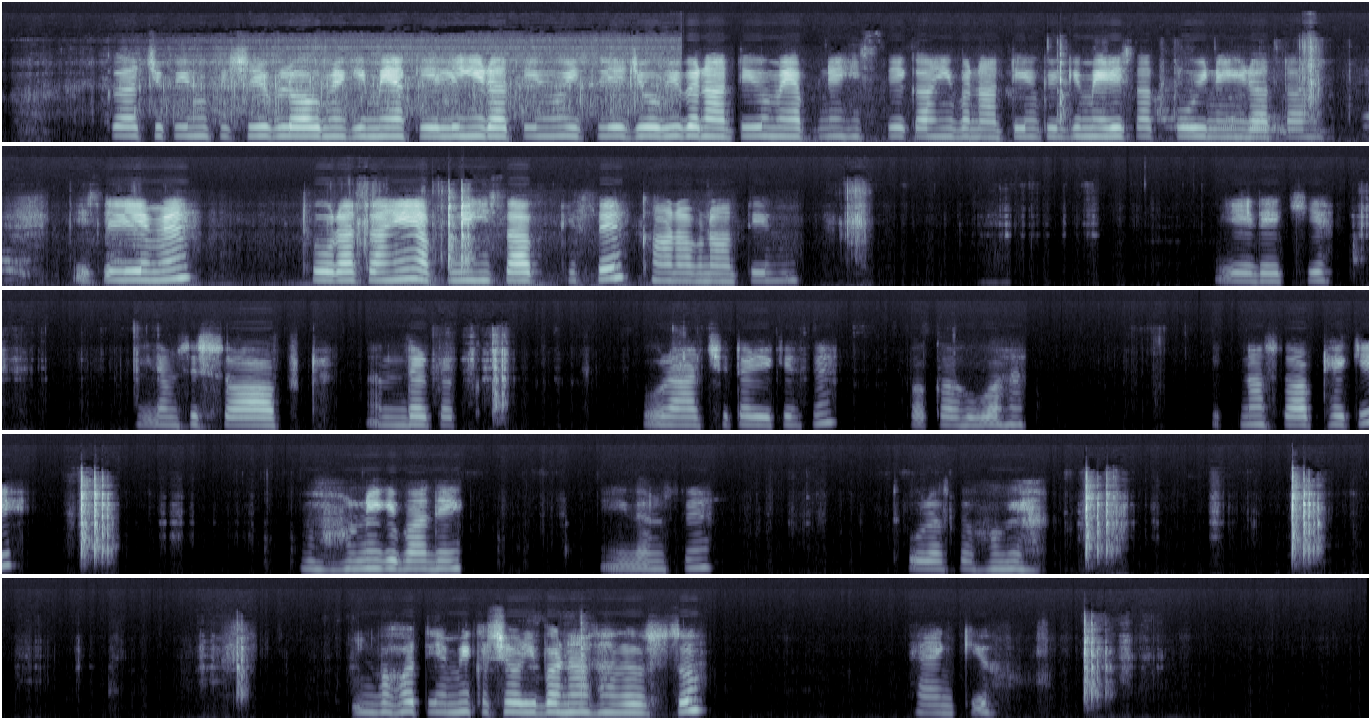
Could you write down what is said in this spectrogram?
कर चुकी हूँ पिछले ब्लॉग में कि मैं अकेली ही रहती हूँ, इसलिए जो भी बनाती हूँ मैं अपने हिस्से का ही बनाती हूँ, क्योंकि मेरे साथ कोई नहीं रहता है। इसलिए मैं थोड़ा सा ही अपने हिसाब से खाना बनाती हूँ। ये देखिए, एकदम से सॉफ्ट, अंदर तक पूरा अच्छे तरीके से पका हुआ है। इतना सॉफ्ट है कि होने के बाद ही एकदम से थोड़ा सा हो गया। बहुत यम्मी कचौड़ी बना था दोस्तों। Thank you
